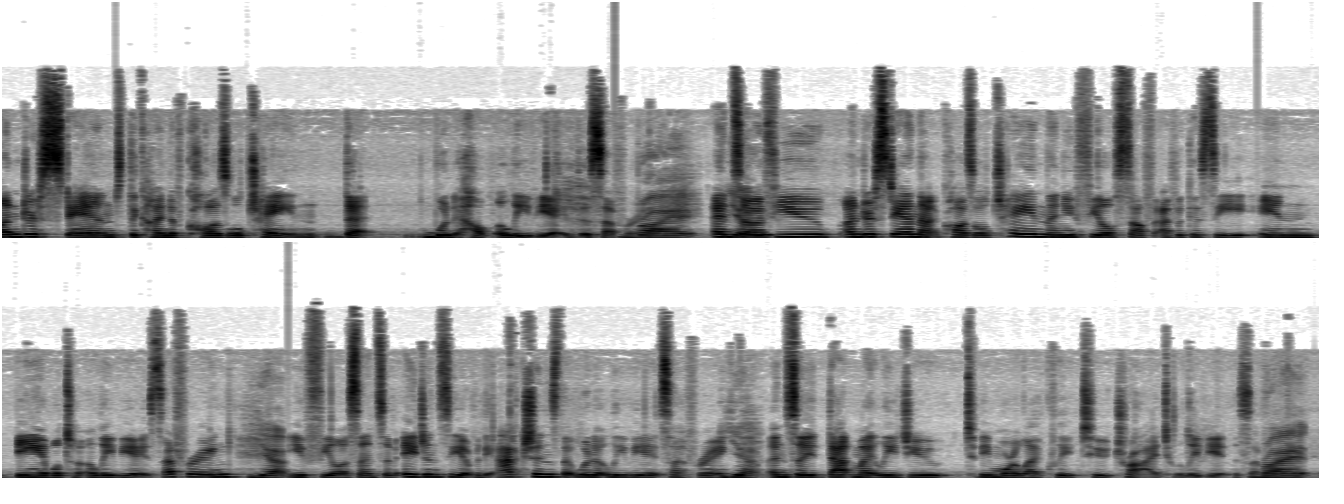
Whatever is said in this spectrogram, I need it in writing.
understand the kind of causal chain that would help alleviate the suffering. Right, And so if you understand that causal chain, then you feel self-efficacy in being able to alleviate suffering. Yeah. You feel a sense of agency over the actions that would alleviate suffering. Yeah. And so that might lead you to be more likely to try to alleviate the suffering. Right.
